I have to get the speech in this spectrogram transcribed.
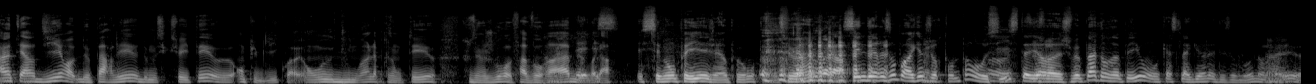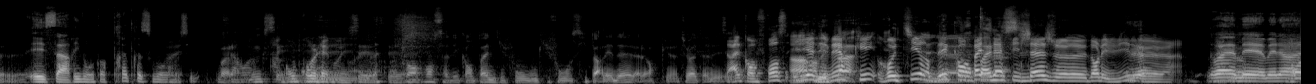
interdire de parler d'homosexualité euh, en public, quoi. Ou du moins la présenter euh, sous un jour favorable, Et- voilà. Et c'est mon pays, j'ai un peu honte. hein, tu vois. C'est une des raisons pour laquelle je ne retourne pas en Russie. C'est-à-dire, euh, je veux pas dans un pays où on casse la gueule à des homos dans la Ouais. rue. euh, Et ça arrive encore très très souvent en Russie. Voilà. C'est un- Donc un c'est gros problème, oui. En France, il y a des campagnes qui font, qui font aussi parler d'elle, alors que tu vois, t'as des. C'est vrai qu'en France, Hein, il y a on des maires pas- qui retirent des campagnes d'affichage euh, dans les villes. Ouais. Ouais, mais, mais la,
